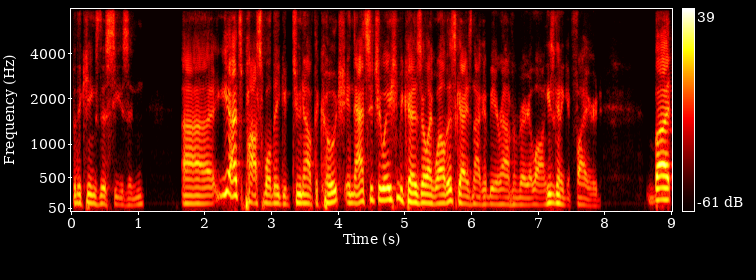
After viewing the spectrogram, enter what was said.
for the Kings this season, uh, yeah, it's possible they could tune out the coach in that situation because they're like, well, this guy's not going to be around for very long. He's going to get fired. But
